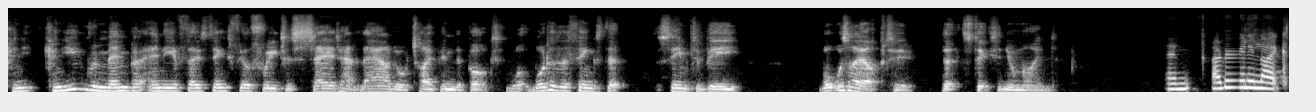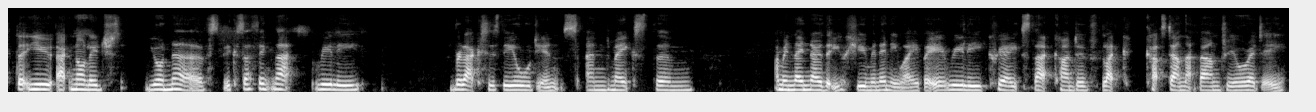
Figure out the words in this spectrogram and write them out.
Can you, can you remember any of those things? Feel free to say it out loud or type in the box. What, what are the things that seem to be, what was I up to that sticks in your mind? Um, I really like that you acknowledge your nerves because I think that really relaxes the audience and makes them I mean, they know that you're human anyway, but it really creates that kind of like cuts down that boundary already.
